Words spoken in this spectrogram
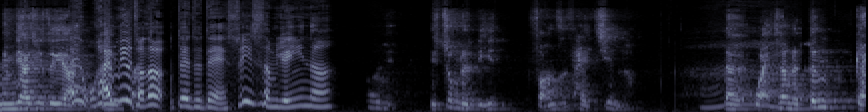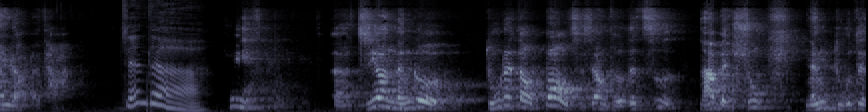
你们家就这个样子。哎，我还没有找到，对对对，所以是什么原因呢？你你种的离房子太近了，那晚上的灯干扰了它。真的。所以，呃，只要能够读得到报纸上头的字，哪本书能读得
